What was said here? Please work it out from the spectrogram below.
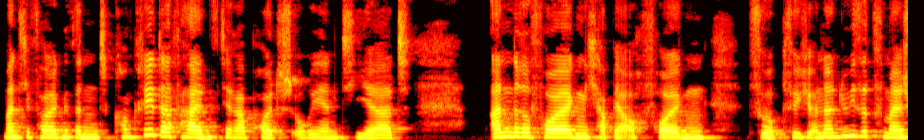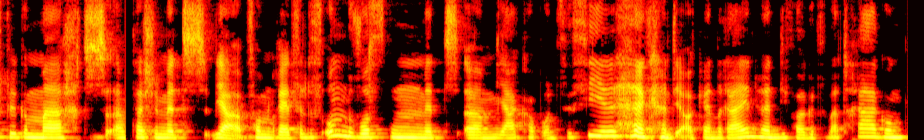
manche Folgen sind konkreter verhaltenstherapeutisch orientiert, andere Folgen, ich habe ja auch Folgen zur Psychoanalyse zum Beispiel gemacht, äh, zum Beispiel mit, ja, vom Rätsel des Unbewussten mit ähm, Jakob und Cecile, könnt ihr auch gerne reinhören, die Folge zur Übertragung.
